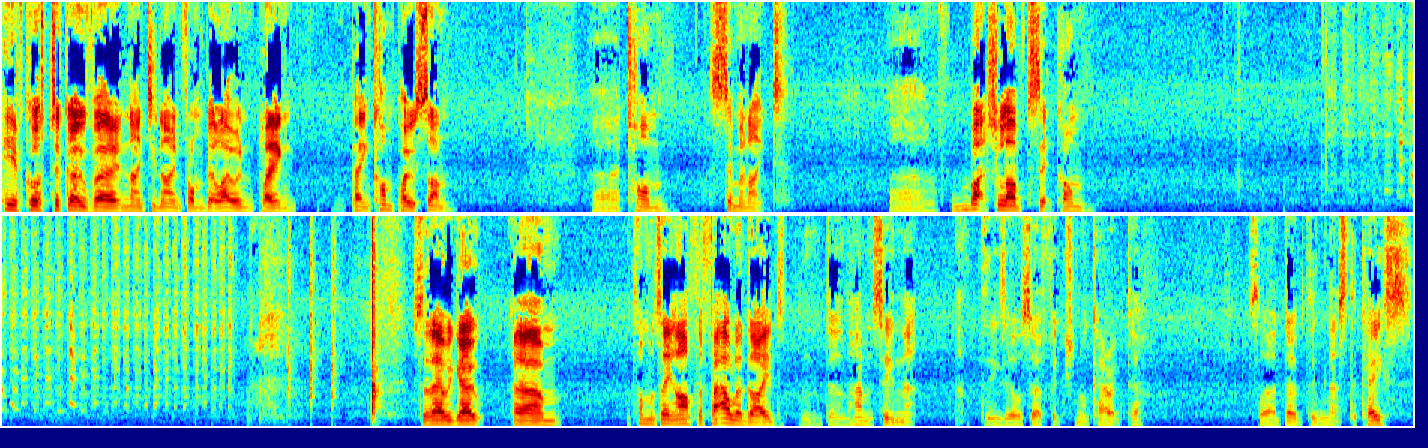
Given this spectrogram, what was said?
he, of course, took over in '99 from Bill Owen, playing playing Compo's son, uh, Tom Simmonite. Uh, much loved sitcom. So there we go. Um, someone saying Arthur Fowler died. I haven't seen that. He's also a fictional character. So I don't think that's the case.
